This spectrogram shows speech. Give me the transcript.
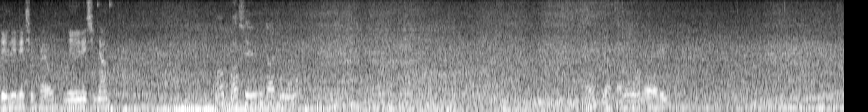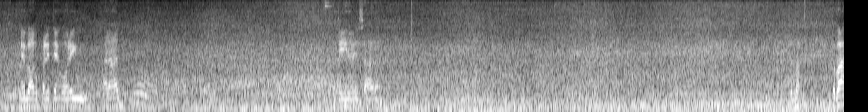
Lilinisin pa yun. Lilinisin yan. Oh, base yung dati mo. Oh, yan pala yung o-ring. Eh, bago palit yung o-ring, alad. Oo. Pati nga yung sa alad. Ito ba? Ito ba?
